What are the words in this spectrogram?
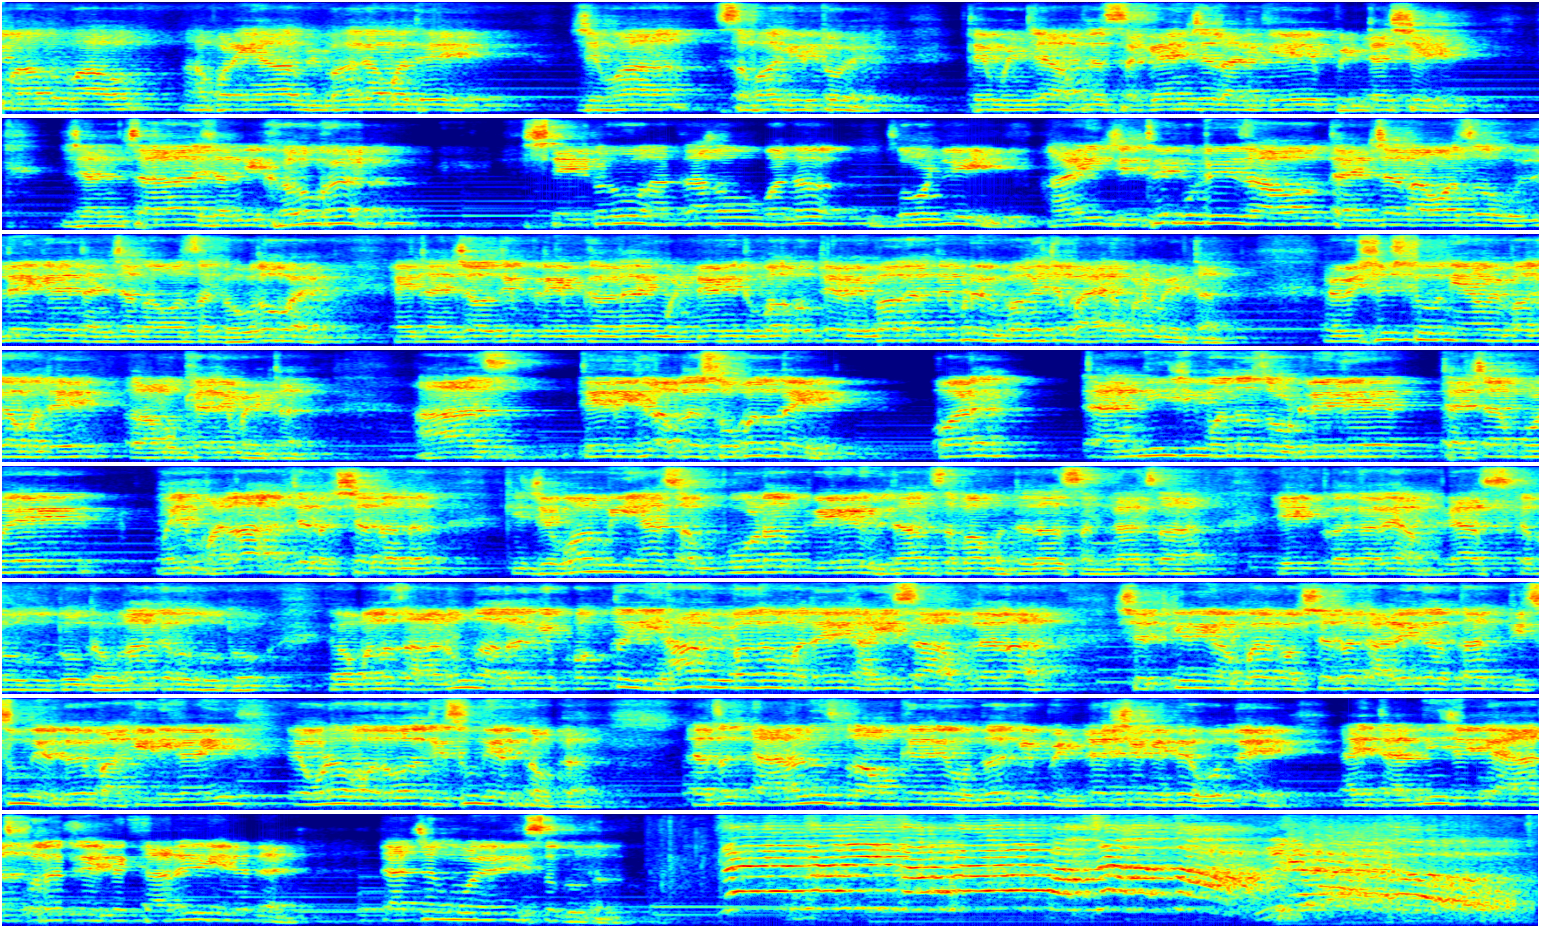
महानुभाव आपण या विभागामध्ये जेव्हा सभा घेतोय ते म्हणजे आपल्या सगळ्यांचे लाडके पिंट्या शेठ ज्यांचा ज्यांनी खरोखर शेकडो हजारो मन जोडली आणि जिथे कुठे जावं त्यांच्या नावाचा उल्लेख आहे त्यांच्या नावाचा गौरव आहे आणि त्यांच्यावरती प्रेम करणारी मंडळी तुम्हाला फक्त या विभागात नाही पण विभागाच्या बाहेर पण मिळतात. विशेष करून या विभागामध्ये प्रामुख्याने मिळतात. आज ते देखील आपल्यासोबत नाही पण त्यांनी जी मनं जोडलेली आहेत त्याच्यामुळे म्हणजे मला जे लक्षात आलं की जेव्हा मी ह्या संपूर्ण पेड विधानसभा मतदारसंघाचा एक प्रकारे अभ्यास करत होतो दौरा करत होतो तेव्हा मला जाणून आलं की फक्त ह्या विभागामध्ये काहीसा आपल्याला शेतकरी कामगार पक्षाचा कार्यकर्ता दिसून येतोय बाकी ठिकाणी एवढा बरोबर दिसून येत नव्हता. त्याचं कारणच प्रामुख्याने होतं की पिंट्या इथे होते आणि त्यांनी जे काही आजपर्यंत इथे कार्य केलेलं आहे त्याच्यामुळे दिसत होतं.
